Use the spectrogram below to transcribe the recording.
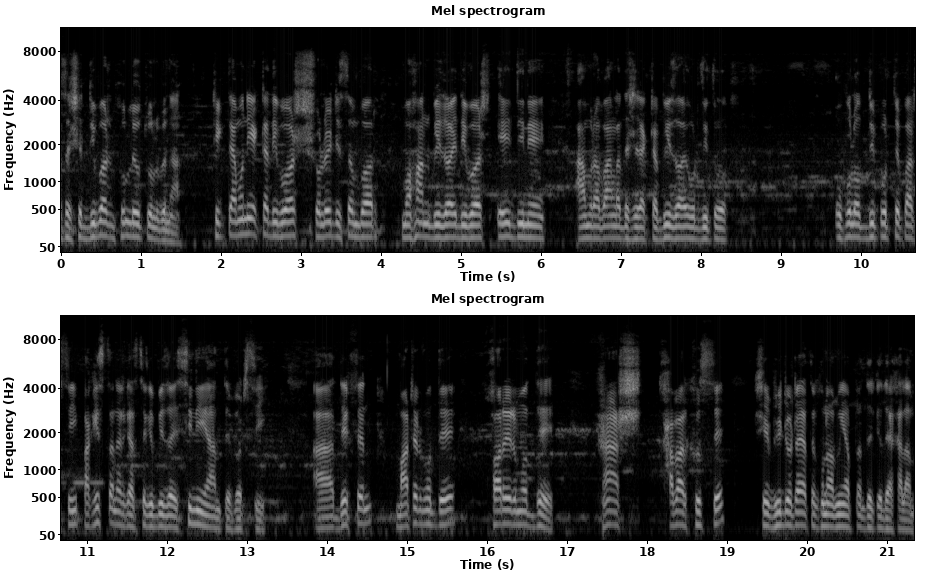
আছে, সে দিবস ভুললেও চলবে না। ঠিক তেমনই একটা দিবস, ষোলোই ডিসেম্বর, মহান বিজয় দিবস, এই দিনে আমরা বাংলাদেশের একটা বিজয় অর্জিত উপলব্ধি করতে পারছি, পাকিস্তানের কাছ থেকে বিজয় ছিনিয়ে আনতে পারছি। আর দেখছেন, মাঠের মধ্যে, খড়ের মধ্যে হাঁস খাবার খুঁজছে, সে ভিডিওটা এতক্ষণ আমি আপনাদেরকে দেখালাম।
